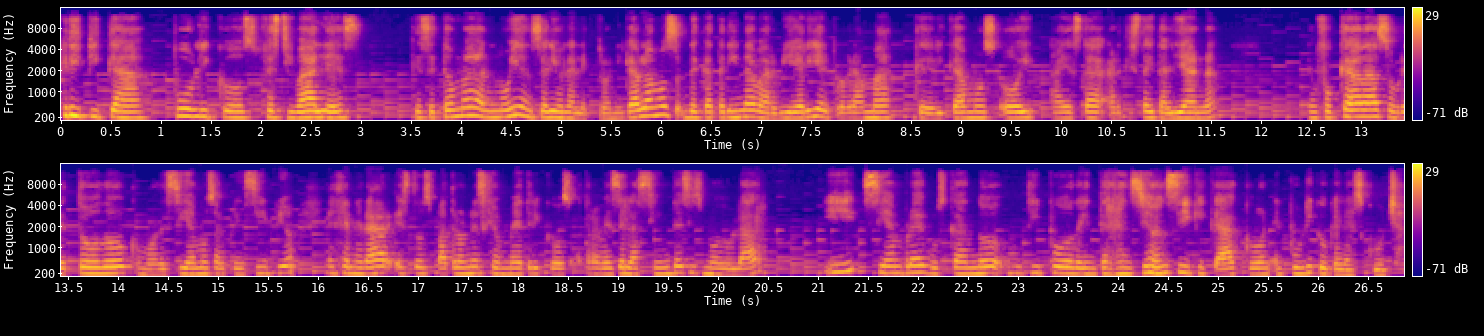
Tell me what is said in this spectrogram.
crítica, públicos, festivales, que se toman muy en serio la electrónica. Hablamos de Caterina Barbieri, el programa que dedicamos hoy a esta artista italiana, enfocada sobre todo, como decíamos al principio, en generar estos patrones geométricos a través de la síntesis modular y siempre buscando un tipo de intervención psíquica con el público que la escucha.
